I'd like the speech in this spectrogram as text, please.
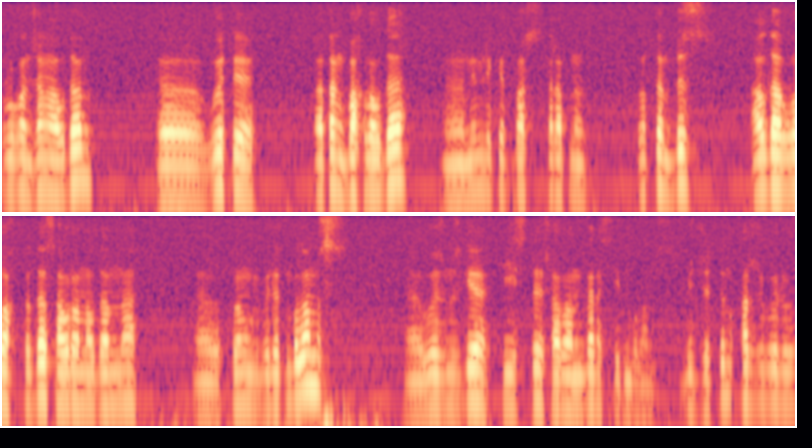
құрылған жаңа аудан э, өте қатаң бақылауда э, мемлекет басшысы тарапынан. Сондықтан біз алдағы уақытта да сауран ауданына э, көңіл бөлетін боламыз. Э, өзімізге тиісті шаруаның бәрін істейтін боламыз. Бюджеттен қаржы бөлу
